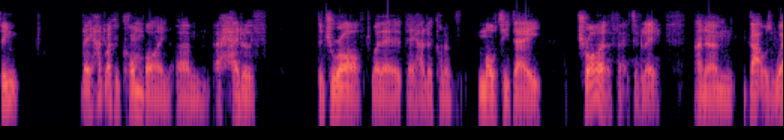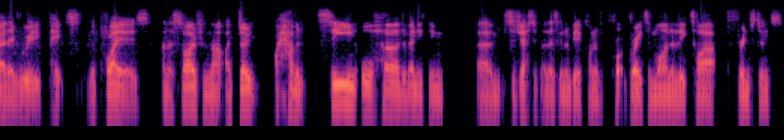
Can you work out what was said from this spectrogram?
think they had like a combine um ahead of the draft where they they had a kind of multi-day trial effectively and um, that was where they really picked the players. And aside from that, I don't, I haven't seen or heard of anything um, suggesting that there's going to be a kind of greater minor league tie-up. For instance,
